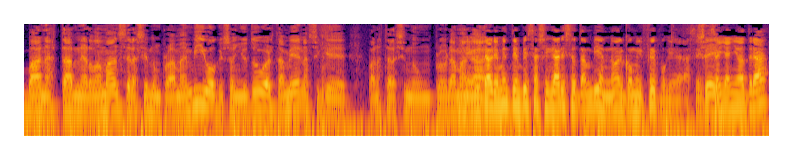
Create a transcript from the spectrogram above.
Van a estar Nerdomancer haciendo un programa en vivo, que son youtubers también, así que van a estar haciendo un programa acá. Inevitablemente empieza a llegar eso también, ¿no? El Comic Fe, porque hace Sí. seis años atrás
